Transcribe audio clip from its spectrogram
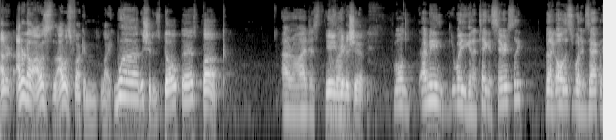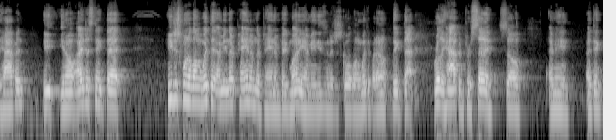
I don't, I don't know. I was I was fucking like, what? This shit is dope as fuck. I don't know. I just You ain't like, give a shit. Well, I mean, what are you gonna take it seriously? Be like, oh, this is what exactly happened. He, you know, I just think that he just went along with it. I mean, they're paying him, they're paying him big money. I mean, he's gonna just go along with it. But I don't think that really happened per se. So, I mean, I think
